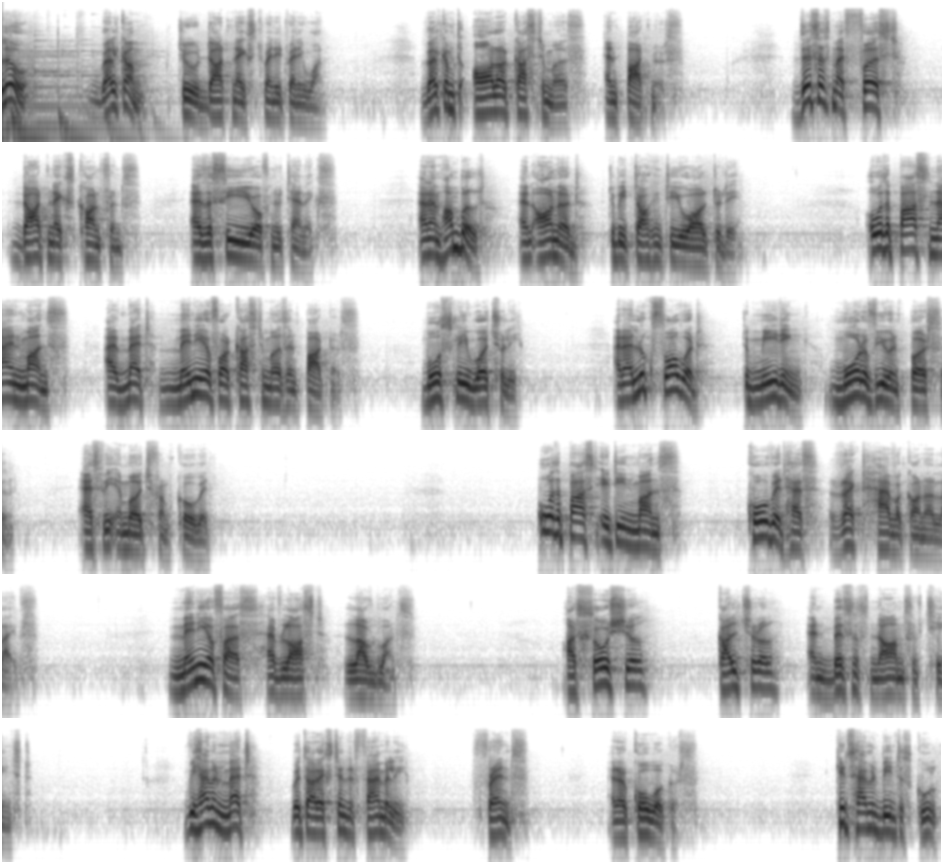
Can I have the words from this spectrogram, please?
Hello, welcome to .NEXT 2021. Welcome to all our customers and partners. This is my first .NEXT conference as the CEO of Nutanix, and I'm humbled and honored to be talking to you all today. Over the past nine months, I've met many of our customers and partners, mostly virtually, and I look forward to meeting more of you in person as we emerge from COVID. Over the past 18 months, COVID has wreaked havoc on our lives. Many of us have lost loved ones. Our social, cultural, and business norms have changed. We haven't met with our extended family, friends, and our coworkers. Kids haven't been to school.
